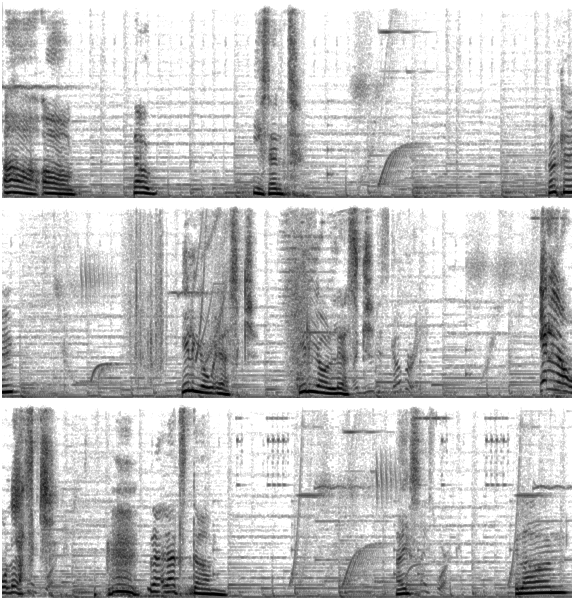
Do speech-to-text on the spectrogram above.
Ah, oh, oh. So decent. Okay. Helio-esque. A Heliolisk. new discovery. Heliolisk. that, that's dumb. Nice. Nice work. Elon.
